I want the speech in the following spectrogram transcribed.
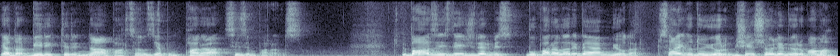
ya da biriktirin ne yaparsanız yapın. Para sizin paranız. Bazı izleyicilerimiz bu paraları beğenmiyorlar. Saygı duyuyorum, bir şey söylemiyorum ama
